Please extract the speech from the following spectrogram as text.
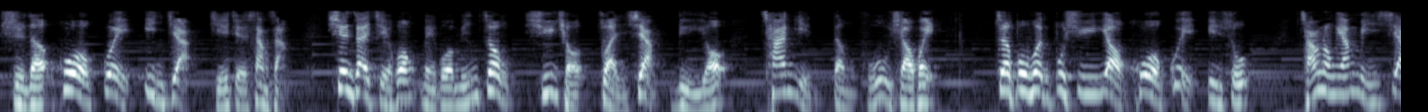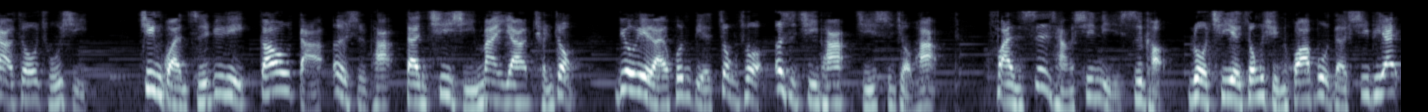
使得货柜运价节节上涨。现在解封，美国民众需求转向旅游、餐饮等服务消费，这部分不需要货柜运输。长荣、阳明下周除息。尽管殖利率高达二十趴，但气息卖压沉重。六月来分别重挫二十七趴及十九趴。反市场心理思考：若七月中旬发布的 CPI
